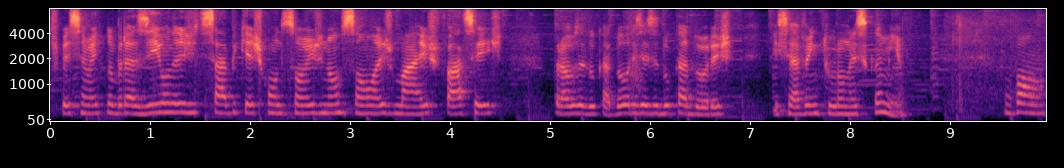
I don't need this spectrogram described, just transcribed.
especialmente no Brasil, onde a gente sabe que as condições não são as mais fáceis para os educadores e as educadoras que se aventuram nesse caminho. Bom,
